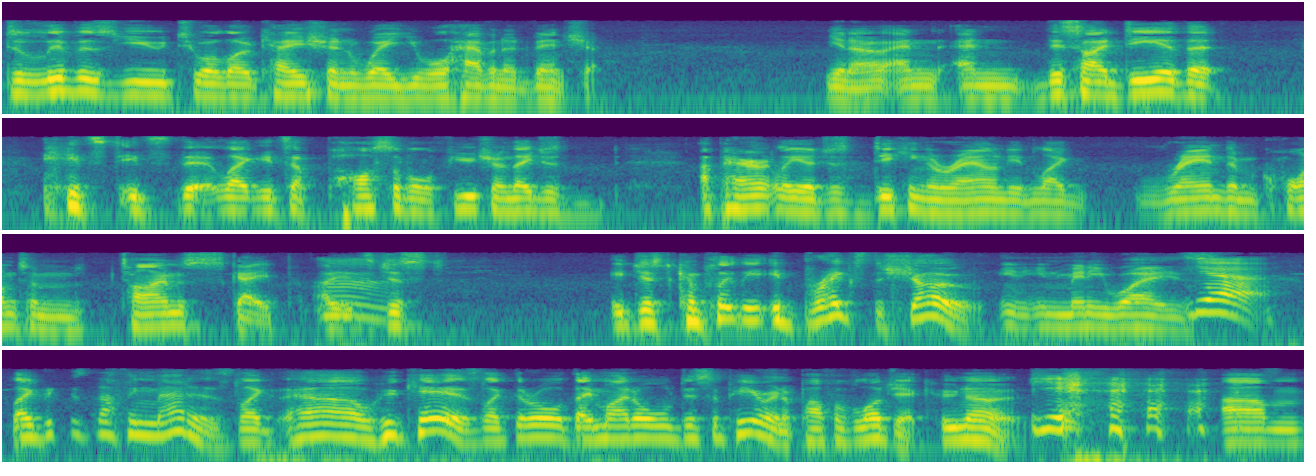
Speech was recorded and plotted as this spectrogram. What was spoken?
delivers you to a location where you will have an adventure. You know, and and this idea that it's it's the- like it's a possible future, and they just apparently are just dicking around in like random quantum timescape. It's Mm. just it just completely it breaks the show in in many ways yeah, like because nothing matters like oh who cares like they're all they might all disappear in a puff of logic who knows yeah. um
